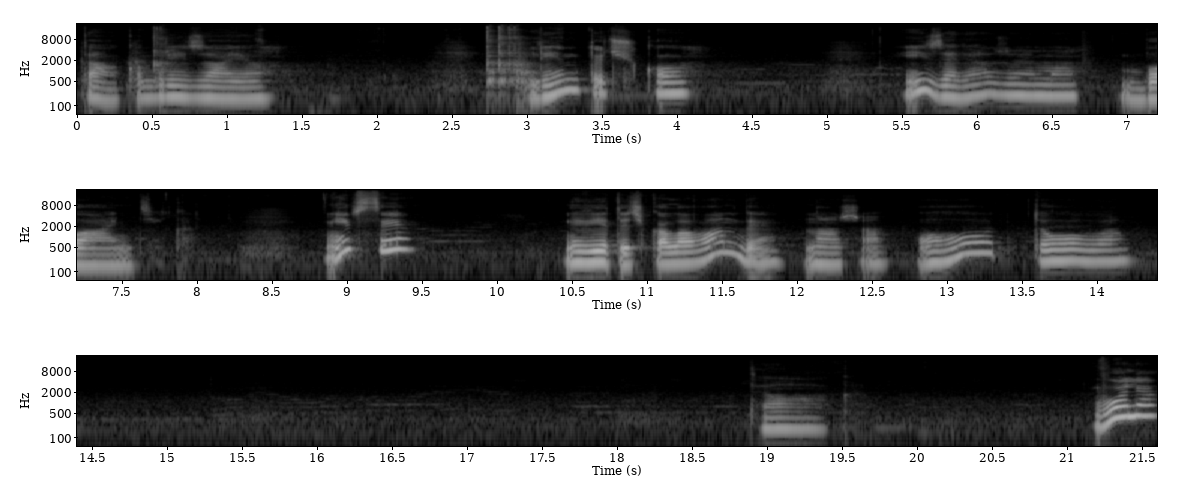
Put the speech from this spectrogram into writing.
Так, обрізаю ленточку і зав'язуємо бантик. І все. Віточка лаванди наша готова. Так. Воля.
